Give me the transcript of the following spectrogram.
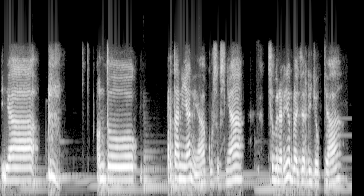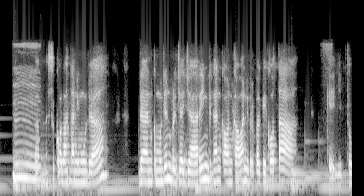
ya untuk pertanian ya khususnya sebenarnya belajar di Jogja, hmm. sekolah tani muda dan kemudian berjajaring dengan kawan-kawan di berbagai kota kayak gitu.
